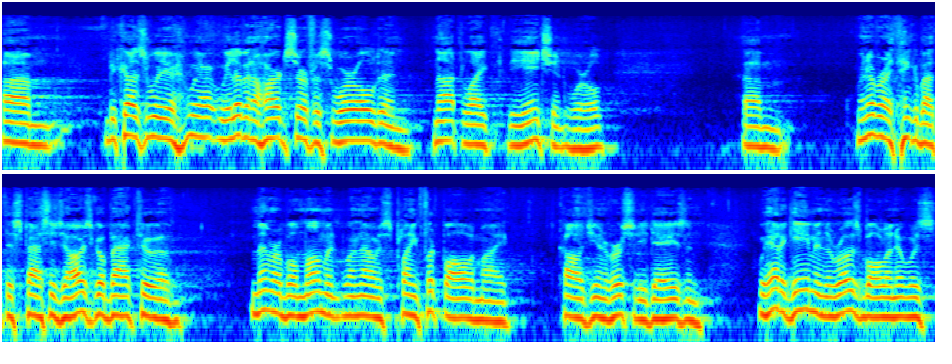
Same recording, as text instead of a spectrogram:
Um, because we, we, are, we live in a hard surface world and not like the ancient world. Um, whenever I think about this passage, I always go back to a memorable moment when I was playing football in my college university days, and we had a game in the Rose Bowl, and it was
